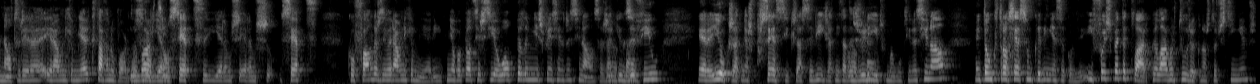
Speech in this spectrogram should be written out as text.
na altura era, era a única mulher que estava no board, No seja, eram sete, e éramos, éramos sete co-founders, eu era a única mulher e tinha o papel de ser CEO pela minha experiência internacional, ou seja, aqui o desafio era eu que já tinha os processos e que já sabia, que já tinha estado a Ok. gerir uma multinacional, então que trouxesse um bocadinho essa coisa. E foi espetacular pela abertura que nós todos tínhamos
